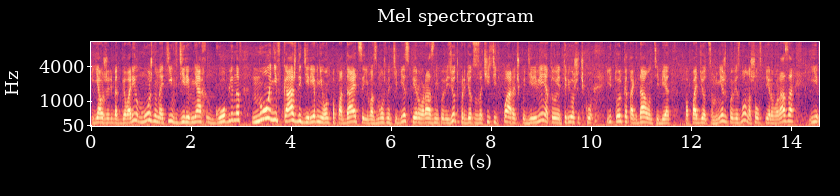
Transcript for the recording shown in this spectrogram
я уже, ребят, говорил, можно найти в деревнях гоблинов, но не в каждой деревне он попадается, и, возможно, тебе с первого раза не повезет, придется зачистить парочку деревень, а то и трешечку, и только тогда он тебе попадется. Мне же повезло, нашел с первого раза и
